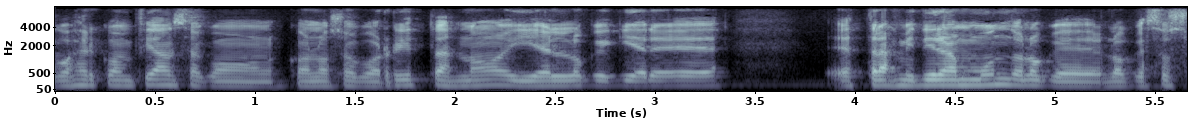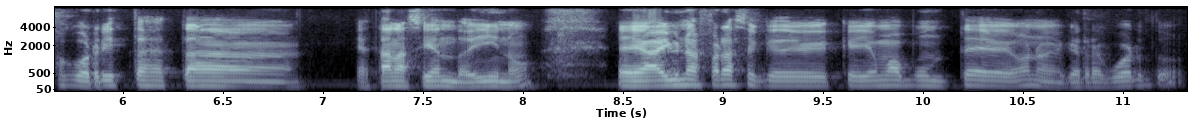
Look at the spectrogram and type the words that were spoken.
coger confianza con, con, los socorristas, ¿no? Y él lo que quiere es, transmitir al mundo lo que, lo que esos socorristas están, están haciendo ahí, ¿no? Eh, hay una frase que, que, yo me apunté, bueno, que recuerdo,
